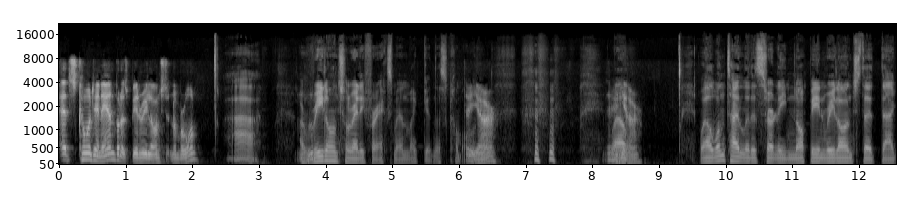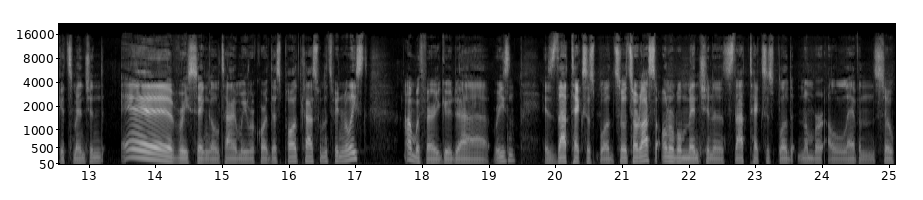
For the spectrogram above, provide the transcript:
It's coming to an end, but it's being relaunched at number one. Ah, a mm-hmm. relaunch already for X Men. My goodness, come on! There you are. there well, you are. Well, one title that is certainly not being relaunched that uh, gets mentioned every single time we record this podcast when it's been released, and with very good uh, reason, is that Texas Blood. So it's our last honorable mention, and it's that Texas Blood number 11. So,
